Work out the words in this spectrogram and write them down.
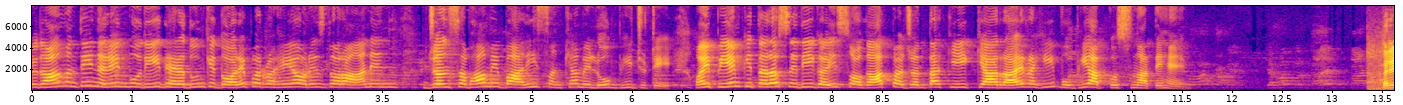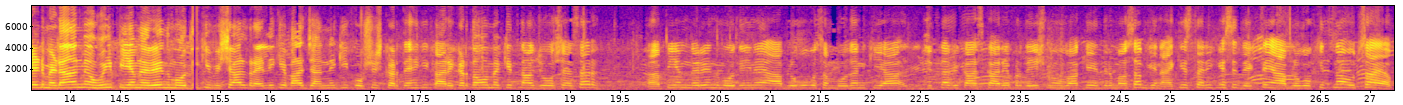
प्रधानमंत्री नरेंद्र मोदी देहरादून के दौरे पर रहे और इस दौरान इन जनसभा में भारी संख्या में लोग भी जुटे। वहीं पीएम की तरफ़ से दी गई सौगात पर जनता की क्या राय रही, वो भी आपको सुनाते हैं। परेड मैदान में हुई पीएम नरेंद्र मोदी की विशाल रैली के बाद जानने की कोशिश करते हैं कि कार्यकर्ताओं में कितना जोश है, सर? पीएम नरेंद्र मोदी ने आप लोगों को संबोधन किया, जितना विकास कार्य प्रदेश में हुआ, केंद्र में सब गिनाए किस तरीके से देखते हैं आप लोगों कितना उत्साह है अब?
